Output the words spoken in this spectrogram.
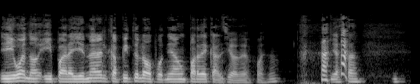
Y bueno, y para llenar el capítulo ponían un par de canciones, pues, ¿no? Ya está.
